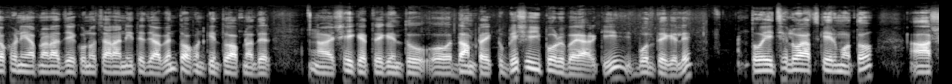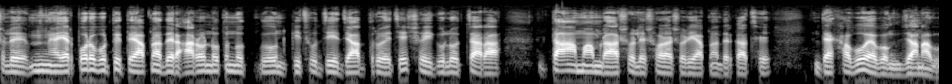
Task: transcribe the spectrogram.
যখনই আপনারা যে কোনো চারা নিতে যাবেন, তখন কিন্তু আপনাদের সেই ক্ষেত্রে কিন্তু দামটা একটু বেশিই পড়বে আর কি, বলতে গেলে। তো এই ছিল আজকের মতো। আসলে এর পরবর্তীতে আপনাদের আরও নতুন নতুন কিছু যে জাত রয়েছে, সেইগুলো চারা দাম আমরা আসলে সরাসরি আপনাদের কাছে দেখাবো এবং জানাব।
